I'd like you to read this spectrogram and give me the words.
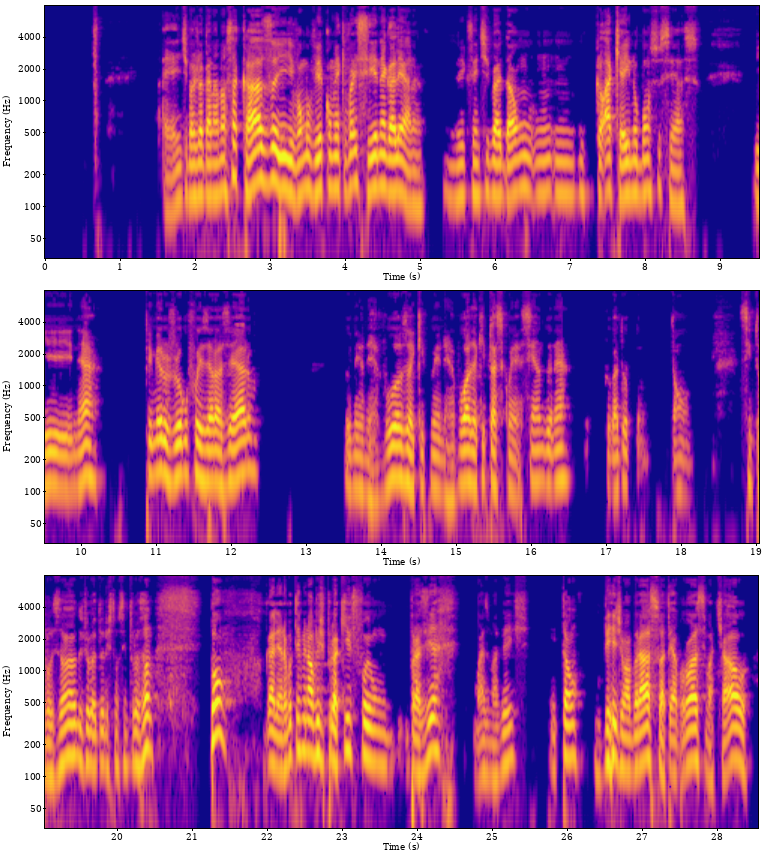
Aí a gente vai jogar na nossa casa e vamos ver como é que vai ser, né, galera? Ver se a gente vai dar um, um, um, um claque aí no Bom Sucesso. E, né, primeiro jogo foi 0 a 0 Foi meio nervoso, a equipe meio nervosa, a equipe está se conhecendo, né? Os jogadores estão se entrosando, os jogadores estão se entrosando. Bom, galera, vou terminar o vídeo por aqui. Foi um prazer, mais uma vez. Então, um beijo, um abraço, até a próxima, tchau.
